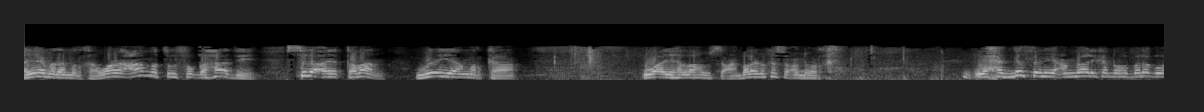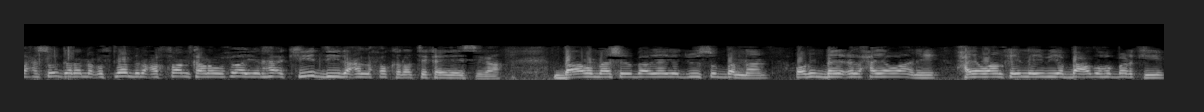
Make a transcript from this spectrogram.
ayay mareen markaa waana caamatul fuqahaadi sida ay qabaan weeyaan markaa waayaha allahu mustacaan balaynu ka soconno marka وحدثني عن مالك أنه بلغ وحسوقر أن عثمان بن عفان كان وحوى ينهى كيديد عن الحكرة كيديسك باب ما شباب يجوس بنان ومن بيع الحيوان حيوان كي يبيع بعضه بركي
